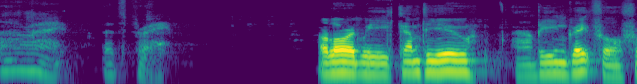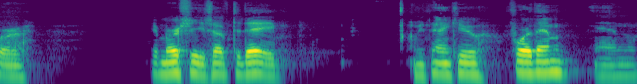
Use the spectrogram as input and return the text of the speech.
All right, let's pray. Our Lord, we come to you uh, being grateful for your mercies of today. We thank you for them and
